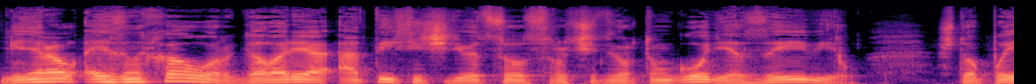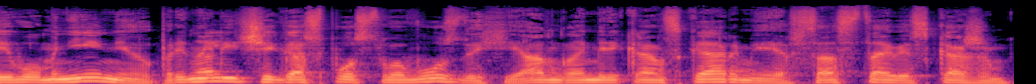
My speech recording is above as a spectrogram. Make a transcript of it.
Генерал Эйзенхауэр, говоря о 1944 году, заявил, что, по его мнению, при наличии господства в воздухе англо-американская армия в составе, скажем,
